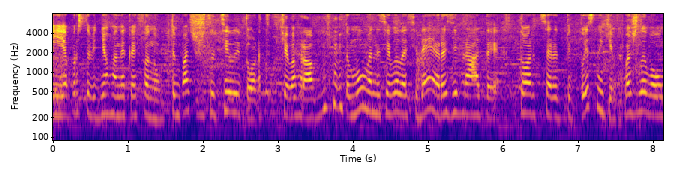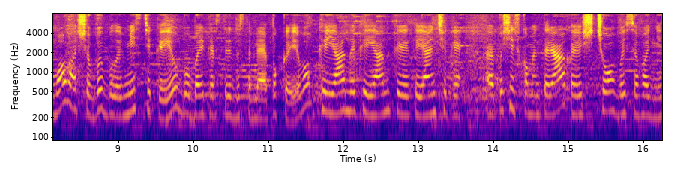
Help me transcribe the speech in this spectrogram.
І я просто від нього не кайфану. Тим паче, що це цілий торт кілограм. Тому в мене з'явилася ідея розіграти торт серед підписників. Важлива умова, щоб ви були в місті Київ, бо Бейкер Стріт доставляє по Києву. Кияни, киянки, киянчики. е, Пишіть в коментарях, е, що ви сьогодні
